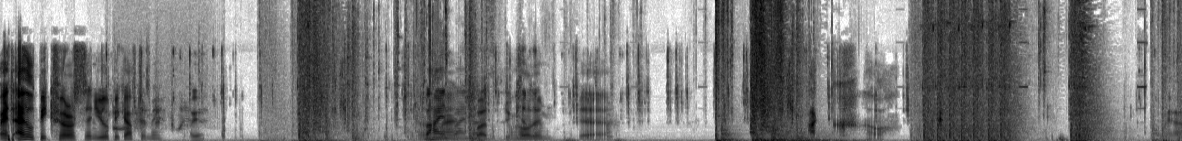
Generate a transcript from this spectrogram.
Wait, I will pick first, then you'll pick after me. Okay. Never Behind, behind. But you I'll killed hold him. him. Yeah. Fuck. Oh. Yeah.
